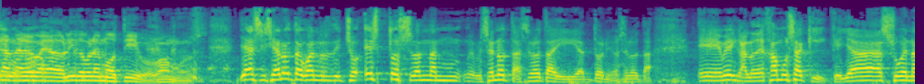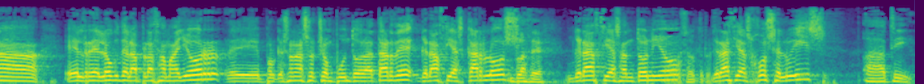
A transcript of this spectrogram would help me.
motivo, ganar el. Valladolid, doble motivo, vamos. Ya, si se nota cuando has dicho, estos andan, se nota, se nota ahí, Antonio, se nota. Eh, venga, lo dejamos aquí, que ya suena el reloj de la Plaza Mayor, eh, porque son las 8 en punto de la tarde. Gracias, Carlos. Un placer. Gracias, Antonio. Gracias, José Luis. A ti.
